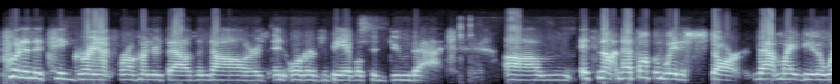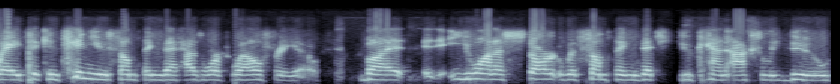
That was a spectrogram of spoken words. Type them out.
put in a TIG grant for $100,000 in order to be able to do that. Um, it's not, that's not the way to start. That might be the way to continue something that has worked well for you. But you want to start with something that you can actually do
